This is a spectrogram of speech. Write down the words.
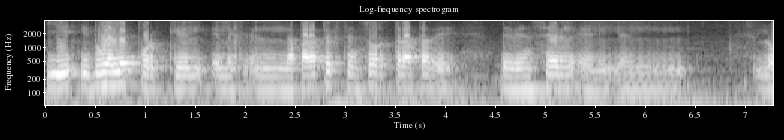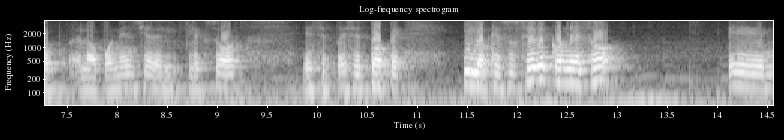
y, duele porque el, el, aparato extensor trata de, de vencer el, la oponencia del flexor, ese, ese, tope. Y lo que sucede con eso eh,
